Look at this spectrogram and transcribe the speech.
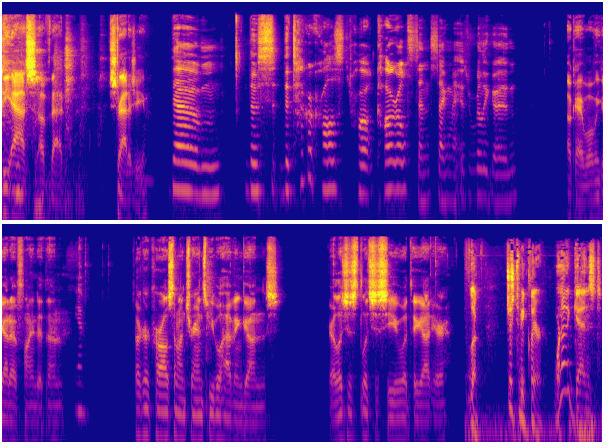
the ass of that strategy. The um, the the Tucker Carlson segment is really good. Okay, well we gotta find it then. Yeah. Tucker Carlson on trans people having guns. Here, let's just let's just see what they got here. Look, just to be clear, we're not against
